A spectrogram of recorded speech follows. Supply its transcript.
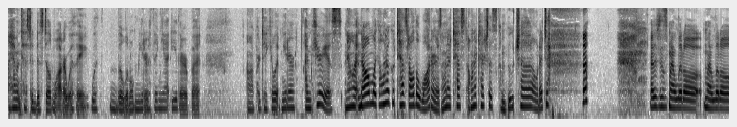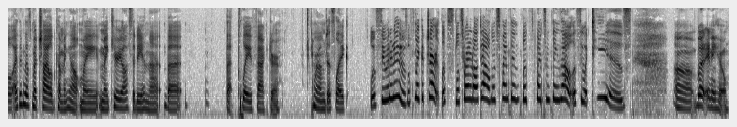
I haven't tested distilled water with a with the little meter thing yet either, but uh, particulate meter. I'm curious now. Now I'm like, I want to go test all the waters. I want to test. I want to touch this kombucha. I want to. That's just my little, my little. I think that's my child coming out. My my curiosity and that that that play factor, where I'm just like, let's see what it is. Let's make a chart. Let's let's write it all down. Let's find things. Let's find some things out. Let's see what tea is. Uh, but anywho,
